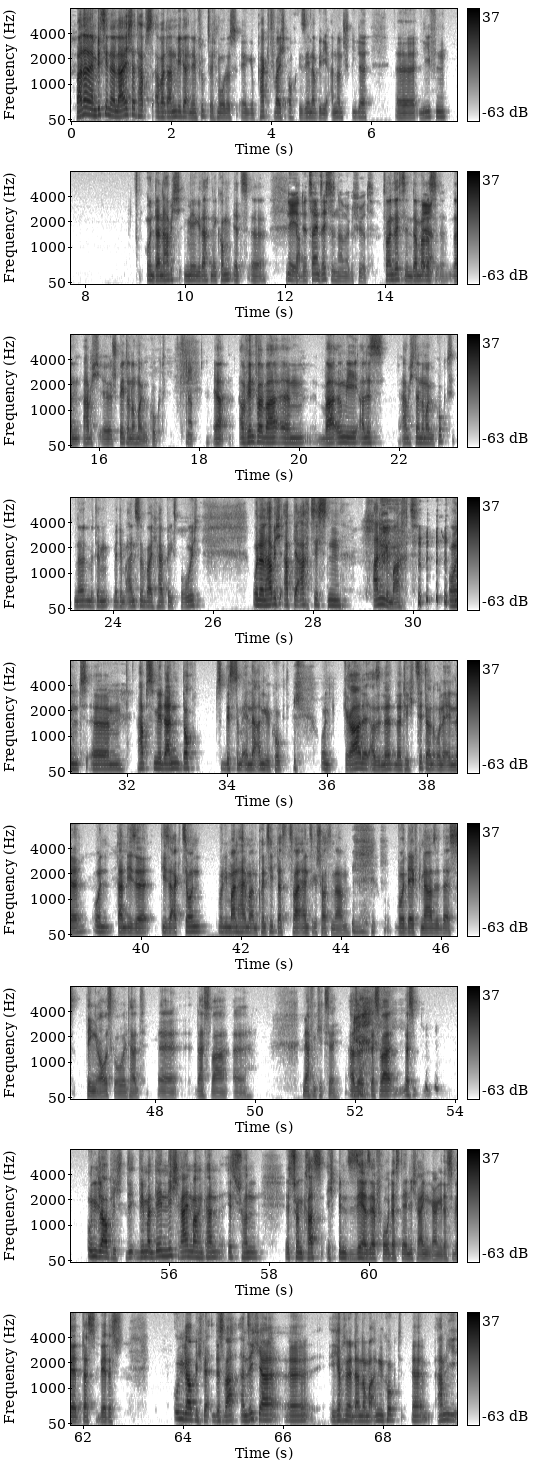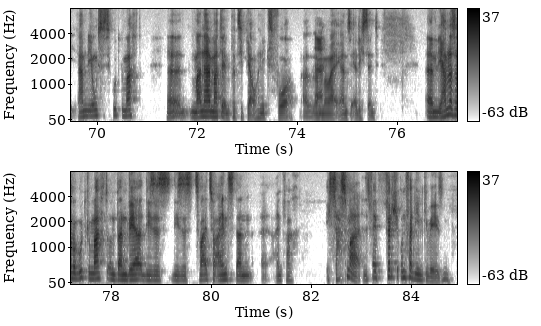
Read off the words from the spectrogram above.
War dann ein bisschen erleichtert, habe es aber dann wieder in den Flugzeugmodus äh, gepackt, weil ich auch gesehen habe, wie die anderen Spiele äh, liefen. Und dann habe ich mir gedacht, nee, komm, jetzt. Äh, nee, ja. der 62. haben wir geführt. 62. Dann war ja. das, äh, dann habe ich äh, später nochmal geguckt. Ja. Ja, auf jeden Fall war, ähm, war irgendwie alles, habe ich dann nochmal geguckt, ne, mit dem, mit dem Einzelnen war ich halbwegs beruhigt. Und dann habe ich ab der 80. angemacht und ähm, habe es mir dann doch bis zum Ende angeguckt. Und gerade, also ne, natürlich zittern ohne Ende und dann diese, diese Aktion, wo die Mannheimer im Prinzip das 2-1 geschossen haben, wo Dave Gnase das Ding rausgeholt hat. Äh, das war äh, Nervenkitzel. Also das war das unglaublich. Die, wie man den nicht reinmachen kann, ist schon, ist schon krass. Ich bin sehr, sehr froh, dass der nicht reingegangen ist. Das wäre das, wär das unglaublich. Das war an sich ja, äh, ich habe es mir dann nochmal angeguckt, äh, haben, die, haben die Jungs es gut gemacht? Ne? Mannheim hatte im Prinzip ja auch nichts vor, also, ja. wenn wir mal ganz ehrlich sind. Ähm, die haben das aber gut gemacht und dann wäre dieses, dieses 2 zu 1 dann äh, einfach, ich sag's mal, es wäre völlig unverdient gewesen.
